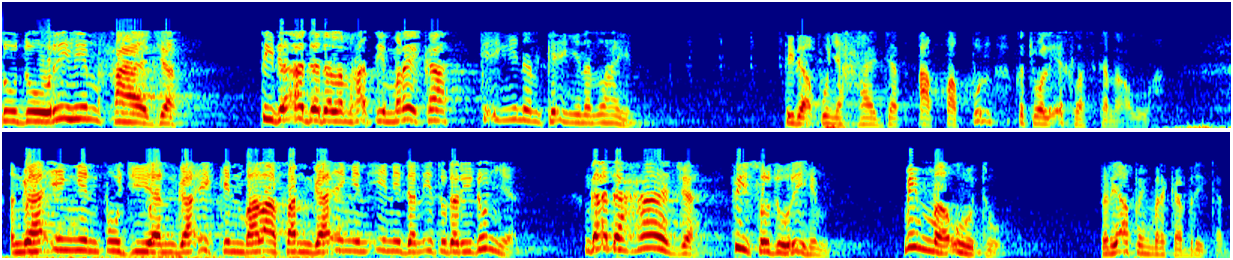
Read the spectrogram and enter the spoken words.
sudurihim hajah. Tidak ada dalam hati mereka keinginan-keinginan lain. Tidak punya hajat apa pun kecuali ikhlas karena Allah. Enggak ingin pujian, enggak ingin balasan, enggak ingin ini dan itu dari dunia. Enggak ada hajat fi sudurihim mimma utu. Dari apa yang mereka berikan.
